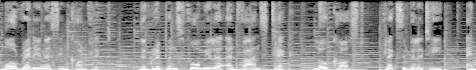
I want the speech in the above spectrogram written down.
more readiness in conflict. The Gripen's formula advanced tech, low cost, flexibility, and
